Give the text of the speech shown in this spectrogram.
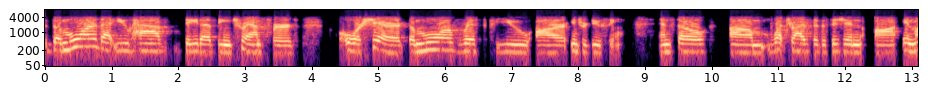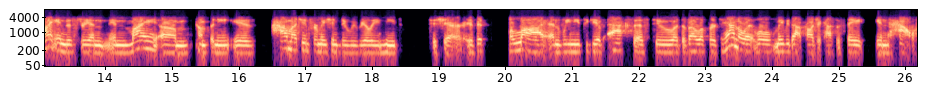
the more that you have data being transferred or shared, the more risk you are introducing. And so, um, what drives the decision uh, in my industry and in my um, company is how much information do we really need to share? If it's a lot and we need to give access to a developer to handle it, well, maybe that project has to stay in house.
